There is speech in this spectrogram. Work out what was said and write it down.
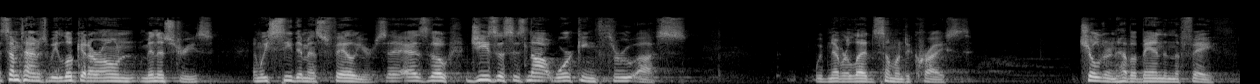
Sometimes we look at our own ministries and we see them as failures, as though Jesus is not working through us. We've never led someone to Christ. Children have abandoned the faith.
